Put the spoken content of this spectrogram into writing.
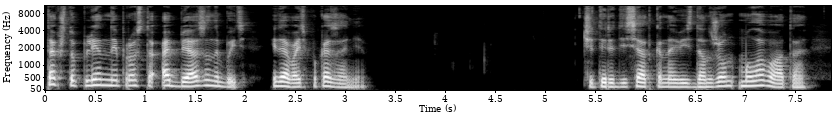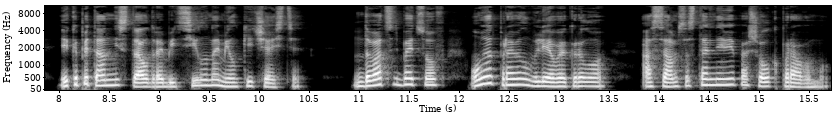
так что пленные просто обязаны быть и давать показания. Четыре десятка на весь донжон маловато, и капитан не стал дробить силы на мелкие части. Двадцать бойцов он отправил в левое крыло, а сам с остальными пошел к правому.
